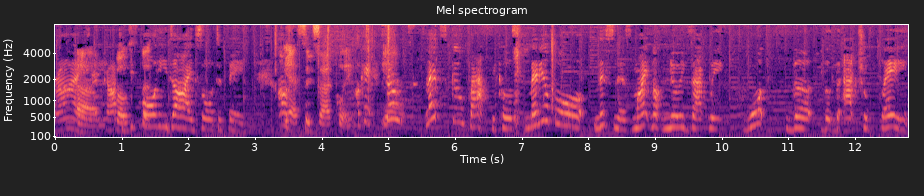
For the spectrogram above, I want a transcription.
right, um, gotcha. both the- before he died, sort of thing. Oh, Yes, exactly. Okay, Yeah. so let's go back because many of our listeners might not know exactly what the the, the actual play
